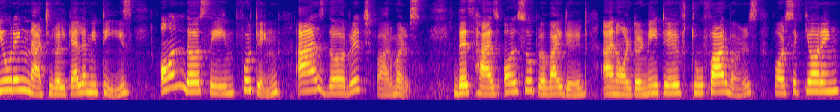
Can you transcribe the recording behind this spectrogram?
during natural calamities on the same footing as the rich farmers. This has also provided an alternative to farmers for securing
